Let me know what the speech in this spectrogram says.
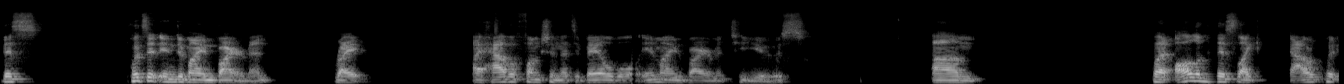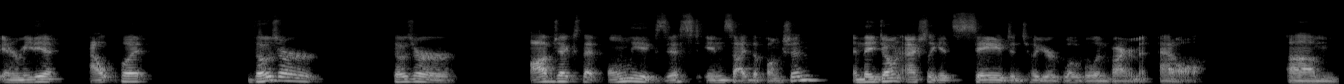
this puts it into my environment, right? I have a function that's available in my environment to use. Um, but all of this like output intermediate output, those are those are objects that only exist inside the function and they don't actually get saved until your global environment at all. Um,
